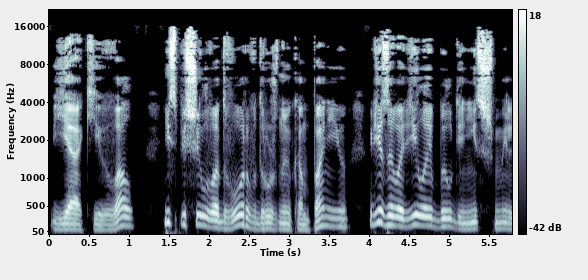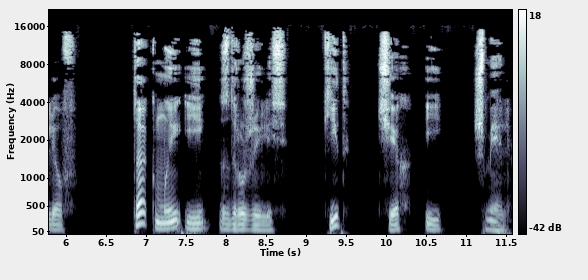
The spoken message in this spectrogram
Я кивал и спешил во двор в дружную компанию, где заводилой был Денис Шмелев. Так мы и сдружились. Кит, Чех и Шмель.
